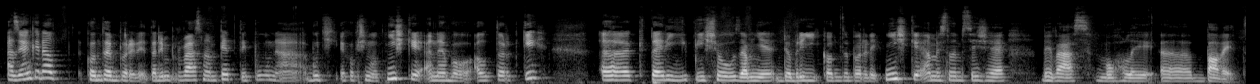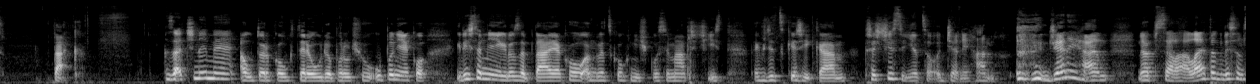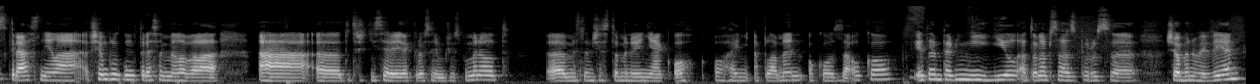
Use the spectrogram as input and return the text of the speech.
A z Young Adult Contemporary, tady pro vás mám pět typů na buď jako přímo knížky, anebo autorky, uh, který píšou za mě dobrý contemporary knížky a myslím si, že by vás mohly uh, bavit. Tak, Začneme autorkou, kterou doporučuji úplně jako, když se mě někdo zeptá, jakou anglickou knížku si má přečíst, tak vždycky říkám, přečti si něco od Jenny Han. Jenny Han napsala Léto, kdy jsem zkrásnila všem klukům, které jsem milovala a uh, tu třetí sérii, na kterou se nemůžu vzpomenout, uh, myslím, že se to jmenuje nějak o, Oheň a plamen, oko za oko. Je ten první díl a to napsala spolu s Shoben Vivian. Uh,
